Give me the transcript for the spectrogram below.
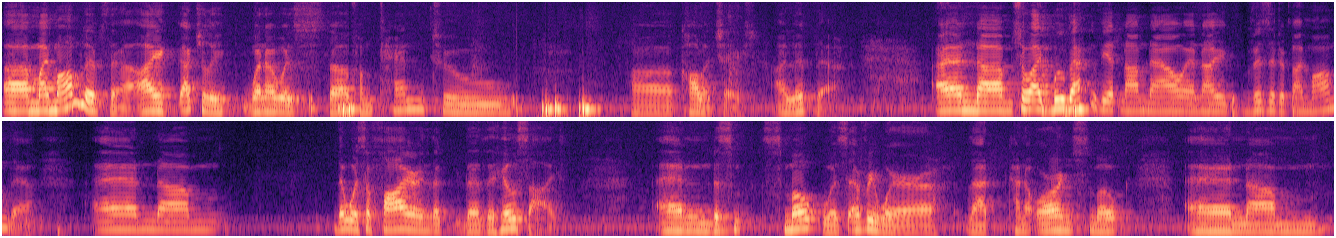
Uh, my mom lives there. I actually, when I was uh, from 10 to uh, college age, I lived there. And um, so I moved back to Vietnam now, and I visited my mom there. And um, there was a fire in the, the, the hillside, and the sm smoke was everywhere, that kind of orange smoke. And um,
